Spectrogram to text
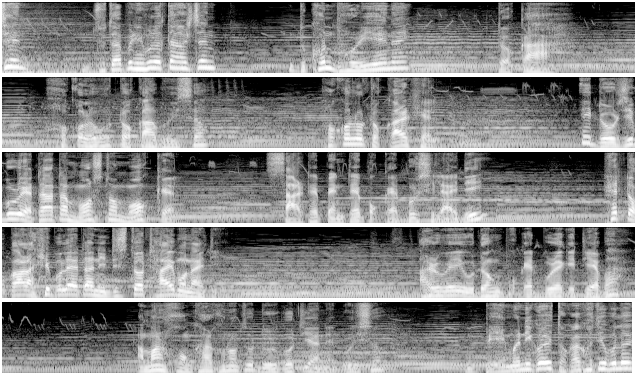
যেন জোতা পিন্ধিবলৈ তাৰ যেন দুখন ভৰিয়ে নাই। টকা। সকলোবোৰ টকা বুজিছ? সকলো টকাৰ খেল। এই দৰ্জীবোৰ এটা এটা মস্ত মক্কেল চাৰ্টে পেণ্টে পকেটবোৰ চিলাই দি সেই টকা ৰাখিবলৈ এটা নিৰ্দিষ্ট ঠাই বনাই দিয়ে আৰু এই উদং পকেটবোৰে কেতিয়াবা আমাৰ সংসাৰখনতো দুৰ্গতি আনে বুজিছ? বেইমানি কৰি টকা ঘটিবলৈ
